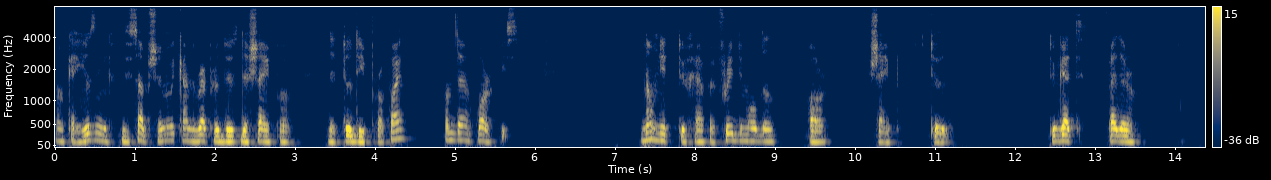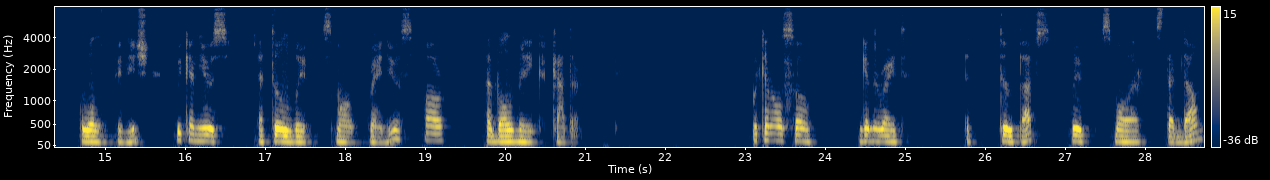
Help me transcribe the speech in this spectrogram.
Okay, using this option we can reproduce the shape of the 2D profile on the workpiece. No need to have a 3D model or shape tool. To get better wall finish, we can use a tool with small radius or a ball milling cutter. We can also generate a toolpaths with smaller step down.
